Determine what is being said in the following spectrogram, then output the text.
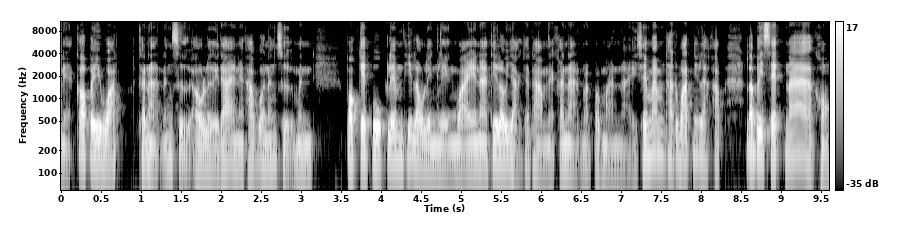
เนี่ยก็ไปวัด ขนาดหนังสือเอาเลยได้นะครับ ว่าหนังสือมันพ็อกเก็ตบุ๊กเล่มที่เราเล็งๆไว้นะที่เราอยากจะทำเนี่ยขนาดมันประมาณไหน ใช้ไม้บรรทัดวัดนี่แหละครับ แล้วไปเซตหน้าของ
